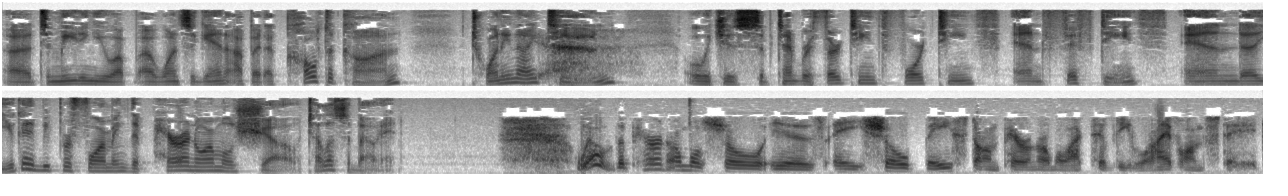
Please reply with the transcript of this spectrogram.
uh, to meeting you up uh, once again up at Occulticon 2019. Yeah. Which is September 13th, 14th, and 15th. And uh, you're going to be performing the Paranormal Show. Tell us about it. Well, the Paranormal Show is a show based on paranormal activity live on stage.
